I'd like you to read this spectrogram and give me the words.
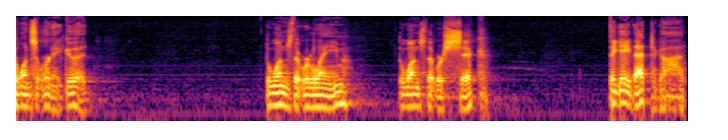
the ones that weren't any good, the ones that were lame, the ones that were sick. They gave that to God.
